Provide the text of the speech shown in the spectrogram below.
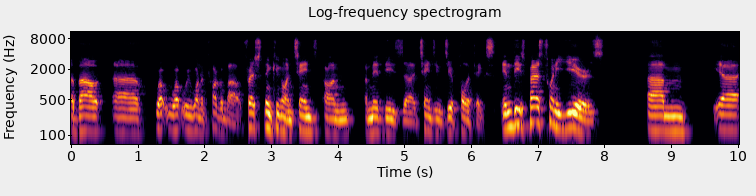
about uh, what what we want to talk about, fresh thinking on change on amid these uh, changing geopolitics. In these past twenty years, um, uh,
